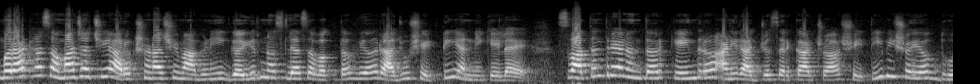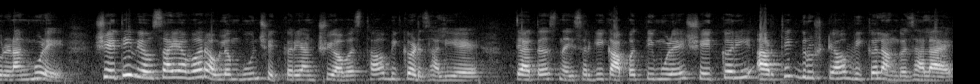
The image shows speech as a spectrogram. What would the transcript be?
मराठा समाजाची आरक्षणाची मागणी गैर नसल्याचं वक्तव्य राजू शेट्टी यांनी केलंय. स्वातंत्र्यानंतर केंद्र आणि राज्य सरकारच्या शेतीविषयक धोरणांमुळे शेती व्यवसायावर अवलंबून शेतकऱ्यांची अवस्था बिकट झाली आहे त्यातच नैसर्गिक आपत्तीमुळे शेतकरी आर्थिकदृष्ट्या विकलांग झाला आहे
